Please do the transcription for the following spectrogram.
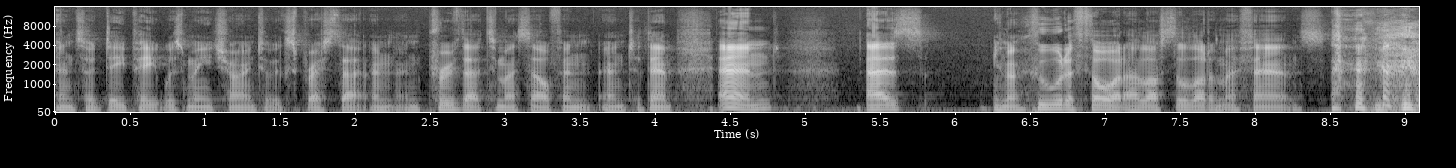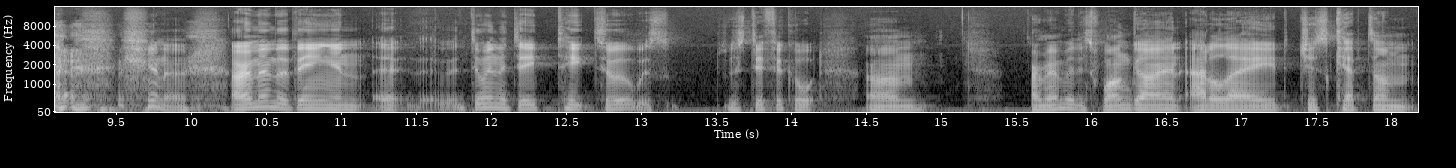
and so DP was me trying to express that and, and prove that to myself and, and to them. And as you know, who would have thought I lost a lot of my fans? you know, I remember being in uh, doing the deep heat tour was was difficult. Um, I remember this one guy in Adelaide just kept on.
